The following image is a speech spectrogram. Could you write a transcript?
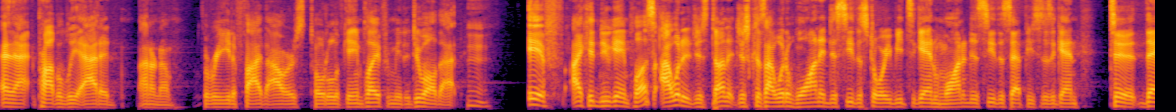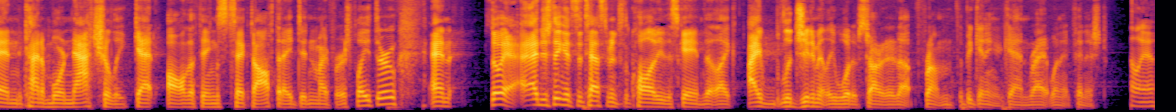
And that probably added, I don't know, three to five hours total of gameplay for me to do all that. Mhm. If I could new game plus, I would have just done it just because I would have wanted to see the story beats again, wanted to see the set pieces again, to then kind of more naturally get all the things ticked off that I did in my first playthrough. And so yeah, I just think it's a testament to the quality of this game that like I legitimately would have started it up from the beginning again, right when it finished. Hell yeah.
